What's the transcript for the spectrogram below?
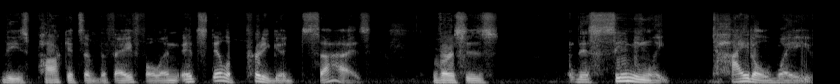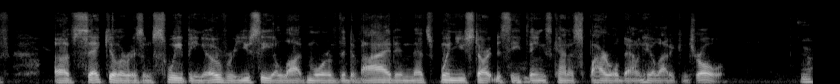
these pockets of the faithful, and it's still a pretty good size, versus this seemingly tidal wave of secularism sweeping over, you see a lot more of the divide, and that's when you start to see things kind of spiral downhill out of control. Yeah.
